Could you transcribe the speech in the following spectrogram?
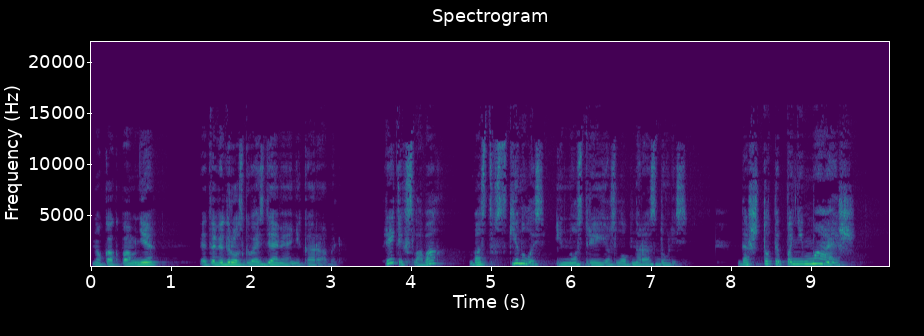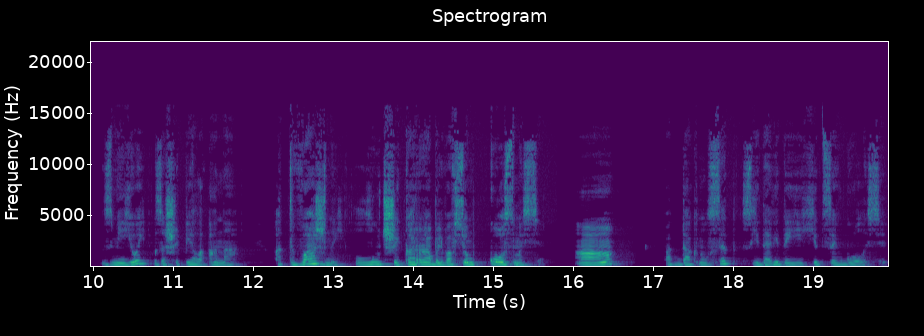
Но, как по мне, Это ведро с гвоздями, а не корабль. При этих словах Баст вскинулась, и ноздри ее злобно раздулись. «Да что ты понимаешь?» Змеей зашипела она. «Отважный, лучший корабль во всем космосе!» «А?» — поддакнул Сет с ядовитой ехидцей в голосе.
